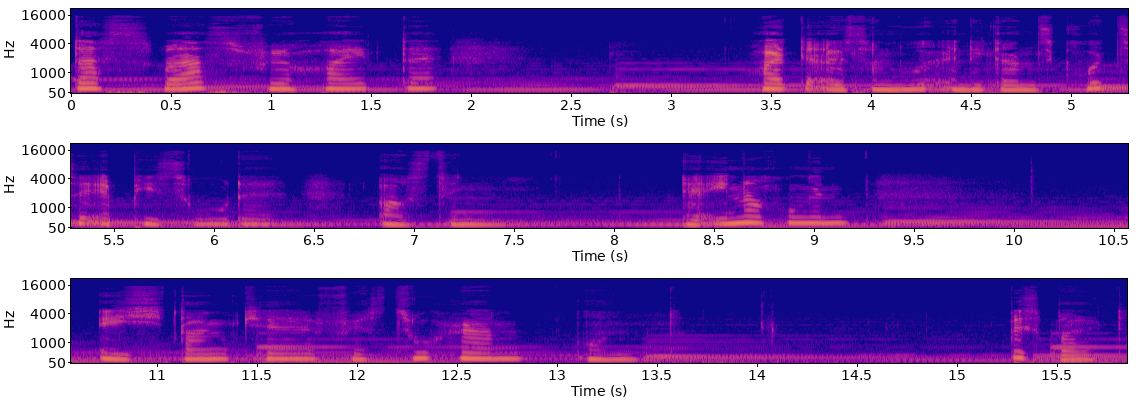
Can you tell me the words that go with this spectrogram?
Das war's für heute. Heute also nur eine ganz kurze Episode aus den Erinnerungen. Ich danke fürs Zuhören und bis bald.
